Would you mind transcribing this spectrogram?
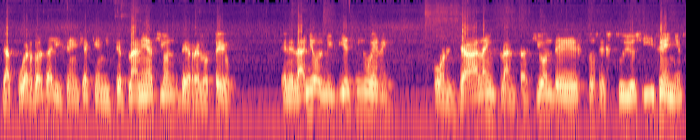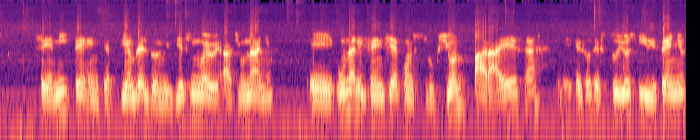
de acuerdo a esa licencia que emite planeación de reloteo. En el año 2019, con ya la implantación de estos estudios y diseños, se emite en septiembre del 2019, hace un año, eh, una licencia de construcción para esa, eh, esos estudios y diseños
